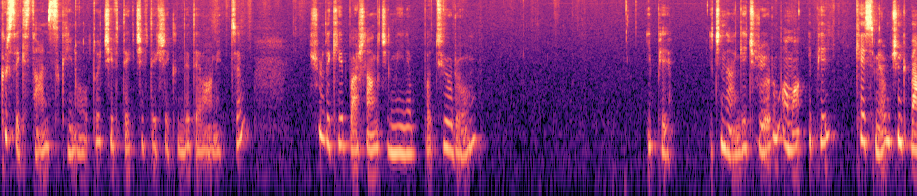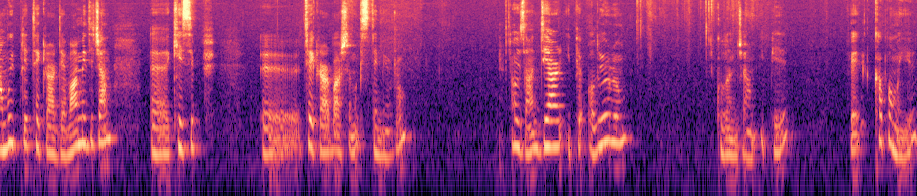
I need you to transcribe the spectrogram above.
48 tane sık iğne oldu. Çift tek çift tek şeklinde devam ettim. Şuradaki başlangıç ilmeğine batıyorum. İpi içinden geçiriyorum ama ipi kesmiyorum. Çünkü ben bu iple tekrar devam edeceğim. Ee, kesip e, tekrar başlamak istemiyorum. O yüzden diğer ipi alıyorum. Kullanacağım ipi ve kapamayı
